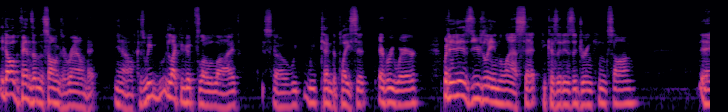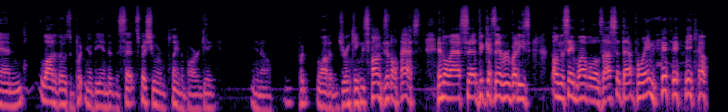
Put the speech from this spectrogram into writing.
it all depends on the songs around it. you know, because we, we like a good flow live. So we, we tend to place it everywhere. But it is usually in the last set because it is a drinking song. And a lot of those are put near the end of the set, especially when we're playing a bar gig. You know, put a lot of the drinking songs in the last in the last set because everybody's on the same level as us at that point. you know?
